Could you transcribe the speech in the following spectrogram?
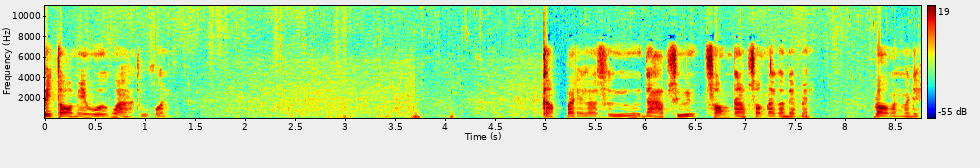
ไปต่อไม่เวิร์กว่ะทุกคน กลับไปแล้วซื้อดาบซื้อซ่อมดาบซ่อมอะไรก่อนได้ไหมรอมันมาดิ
